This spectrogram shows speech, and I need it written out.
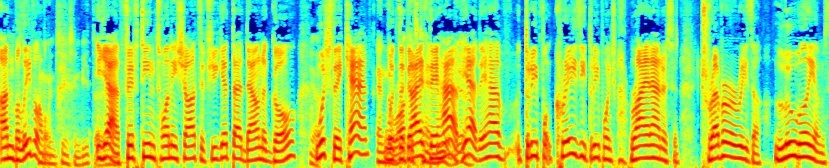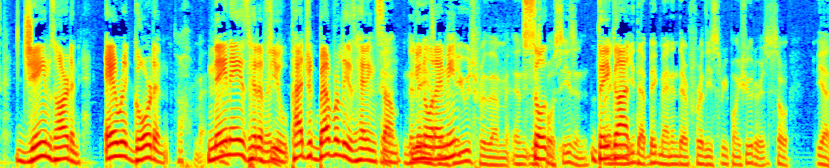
unbelievable. How many teams can beat that? Yeah, right? 15, 20 shots. If you get that down a goal, Yeah. which they can And the with the, Rockets guys they do it, have. yeah. they have three point crazy three point. Ryan Anderson, Trevor Ariza, Lou Williams, James Harden, Eric Gordon. Oh, man. Nene's hit a few. Patrick Beverley is hitting some. Nene you know what I mean? Huge for them in So this postseason. they and got- need that big man in there for these three point shooters. So yeah,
